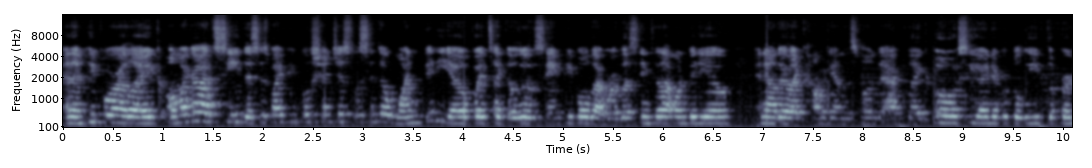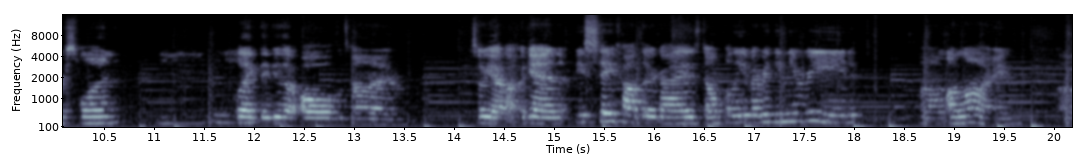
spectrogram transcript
and then people are like, oh my god, see, this is why people shouldn't just listen to one video. But it's like those are the same people that were listening to that one video, and now they're like commenting on this one to act like, oh, see, I never believed the first one. Like, they do that all the time. So, yeah, again, be safe out there, guys. Don't believe everything you read um, online. Um,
